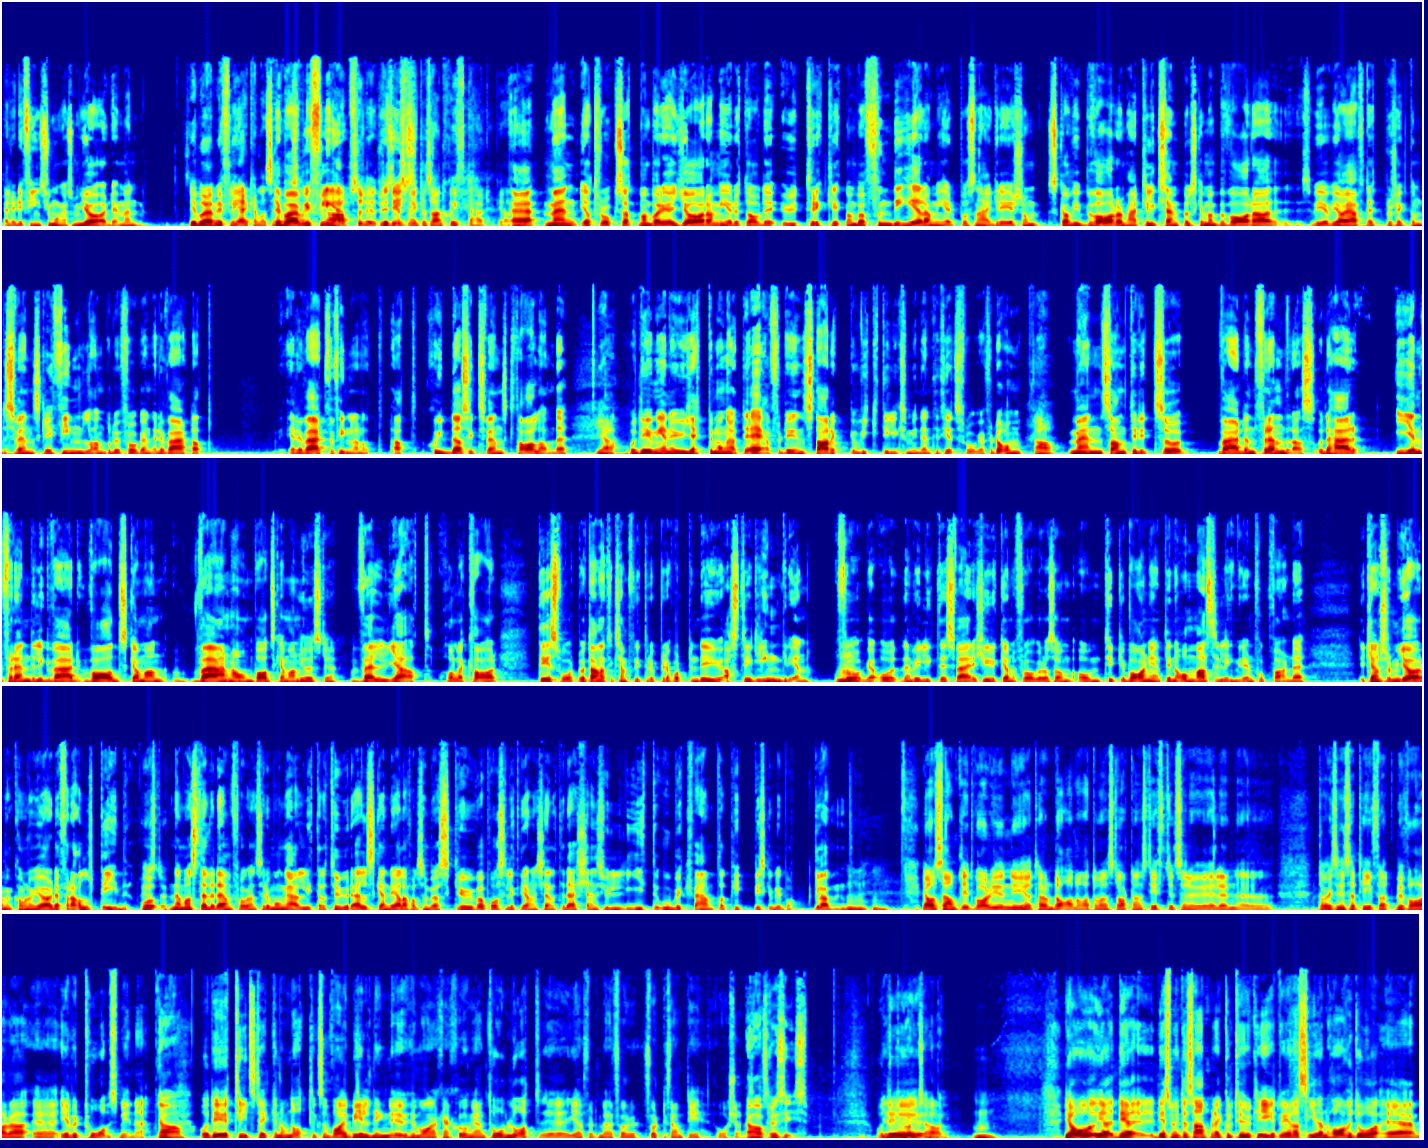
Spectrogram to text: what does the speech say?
eller det finns ju många som gör det, men Det börjar bli fler kan man säga. Det börjar också. bli fler, Ja, absolut. Det är det precis. som är intressant skifte här tycker jag. Eh, men jag tror också att man börjar göra mer utav det uttryckligt. Man börjar fundera mer på såna här grejer som, ska vi bevara de här? Till exempel, ska man bevara, vi har, vi har ju haft ett projekt om det svenska i Finland och då är frågan, är det värt att är det värt för Finland att, att skydda sitt svensktalande? ja. Och det menar ju jättemånga att det är, för det är en stark och viktig liksom, identitetsfråga för dem. Ja. Men samtidigt så, världen förändras. Och det här, i en föränderlig värld, vad ska man värna om? Vad ska man välja att hålla kvar? Det är svårt. Och ett annat exempel vi tar upp i rapporten det är ju Astrid Lindgren. Mm. Fråga, och när vi lite svär i kyrkan och frågar oss om, om tycker barn egentligen om Astrid Lindgren fortfarande? Det kanske de gör, men kommer de göra det för alltid? Och när man ställer den frågan så är det många litteraturälskande i alla fall som börjar skruva på sig lite grann och känner att det där känns ju lite obekvämt att Pippi ska bli bortglömd. Mm, mm. Ja, samtidigt var det ju en nyhet häromdagen om att de har startat en stiftelse nu, eller en, eh, tagit initiativ för att bevara eh, Evert Taubes minne. Ja, Och det är ju ett tidstecken om något. Liksom. Vad är bildning nu? Hur många kan sjunga en Taube-låt eh, jämfört med för 40-50 år sedan? ja precis. Och Jättebra det, exempel. Ja, mm. ja, och det, det som är intressant med det här kulturkriget, å ena sidan har vi då eh,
